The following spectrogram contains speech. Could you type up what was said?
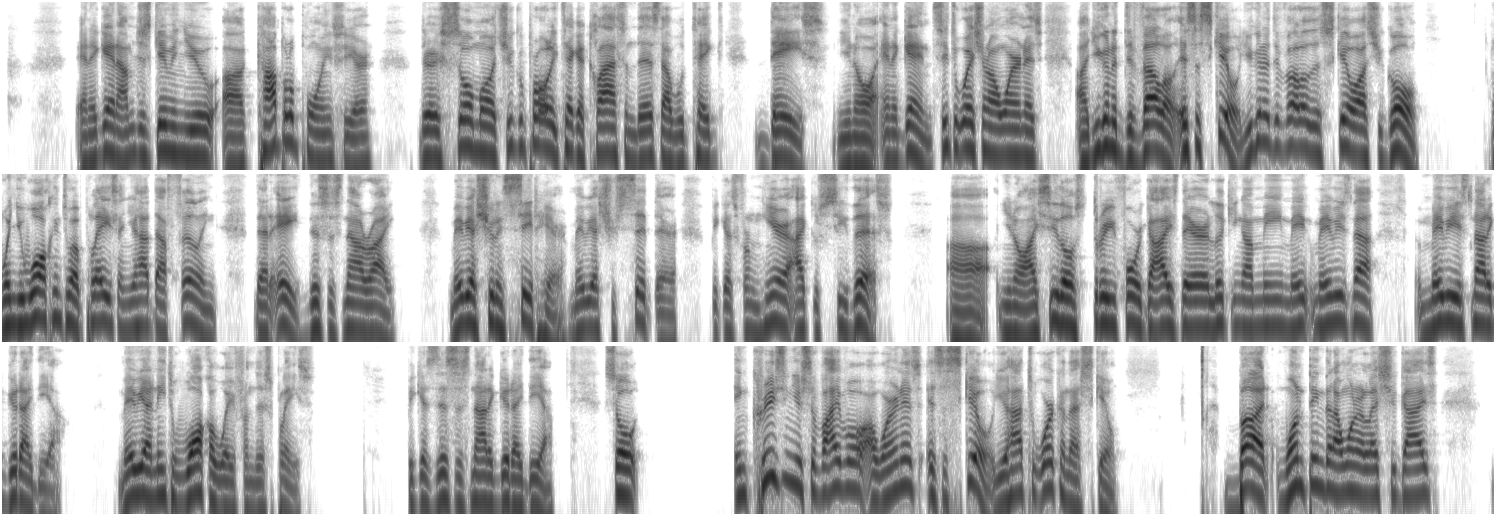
and again, I'm just giving you a couple of points here. There's so much. You could probably take a class in this that would take days, you know. And again, situational awareness, uh, you're going to develop. It's a skill. You're going to develop the skill as you go. When you walk into a place and you have that feeling that, hey, this is not right. Maybe I shouldn't sit here. Maybe I should sit there because from here I could see this. Uh, you know, I see those three, four guys there looking at me. Maybe, maybe it's not. Maybe it's not a good idea maybe I need to walk away from this place because this is not a good idea. So, increasing your survival awareness is a skill. You have to work on that skill. But one thing that I want to let you guys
